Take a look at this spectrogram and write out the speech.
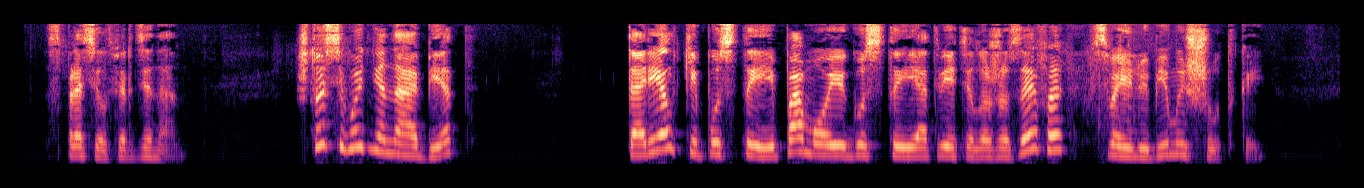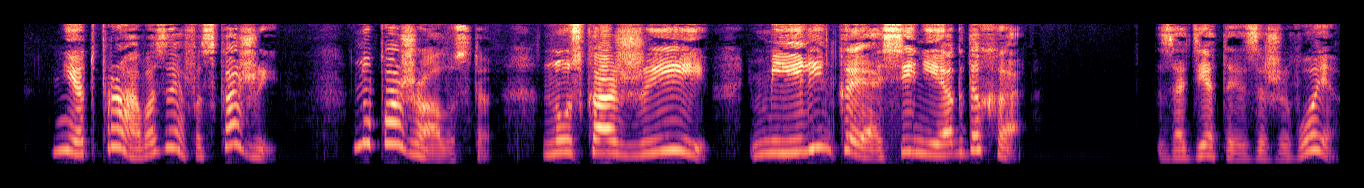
— спросил Фердинанд. — Что сегодня на обед? — Тарелки пустые, помои густые, — ответила Жозефа своей любимой шуткой. — Нет права, Зефа, скажи. — Ну, пожалуйста. Ну, скажи, миленькая Синегдаха. Задетая за живое,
